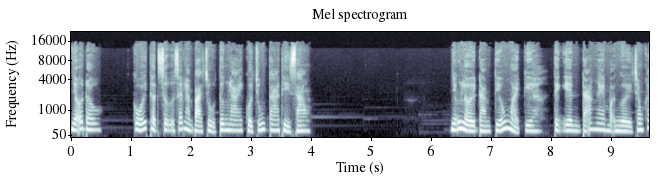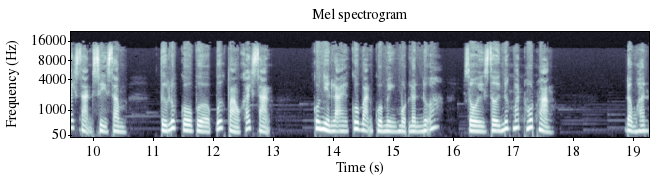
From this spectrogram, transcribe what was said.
Nhỡ đâu, cô ấy thật sự sẽ làm bà chủ tương lai của chúng ta thì sao? Những lời đàm tiếu ngoài kia, Tịnh Yên đã nghe mọi người trong khách sạn xì xầm từ lúc cô vừa bước vào khách sạn. Cô nhìn lại cô bạn của mình một lần nữa, rồi rơi nước mắt hốt hoảng. Đồng Hân,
